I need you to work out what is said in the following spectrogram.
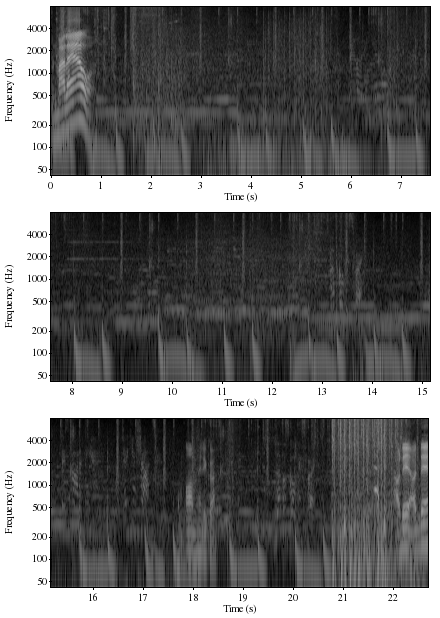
มันมาแล้ว อมให้ดีกว่า เอาเด้เอาเด้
